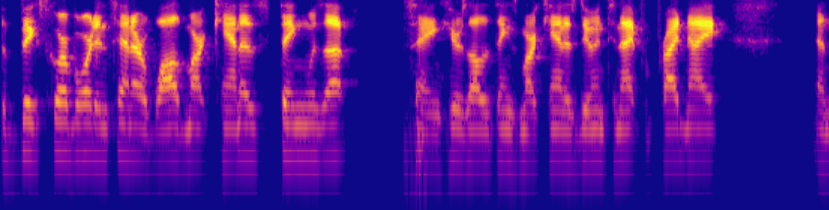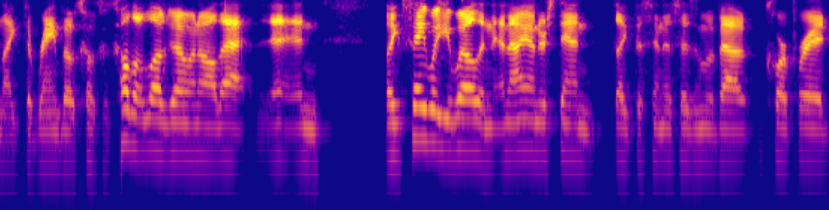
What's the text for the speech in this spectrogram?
the big scoreboard in center while Mark Canha's thing was up, mm-hmm. saying, "Here's all the things Mark Canha's doing tonight for Pride Night," and like the rainbow Coca Cola logo and all that. And like, say what you will, and, and I understand like the cynicism about corporate,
